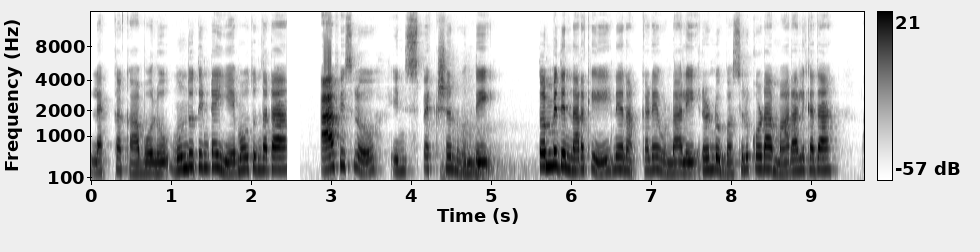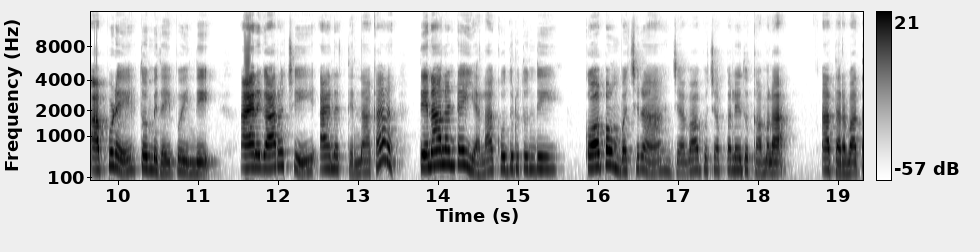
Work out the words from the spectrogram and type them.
లెక్క కాబోలు. ముందు తింటే ఏమవుతుందట? ఆఫీస్లో ఇన్స్పెక్షన్ ఉంది. తొమ్మిదిన్నరకి నేను అక్కడే ఉండాలి. రెండు బస్సులు కూడా మారాలి కదా. అప్పుడే తొమ్మిది అయిపోయింది ఆయన గారొచ్చి ఆయన తిన్నాక తినాలంటే ఎలా కుదురుతుంది? కోపం వచ్చిన జవాబు చెప్పలేదు కమల. ఆ తర్వాత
